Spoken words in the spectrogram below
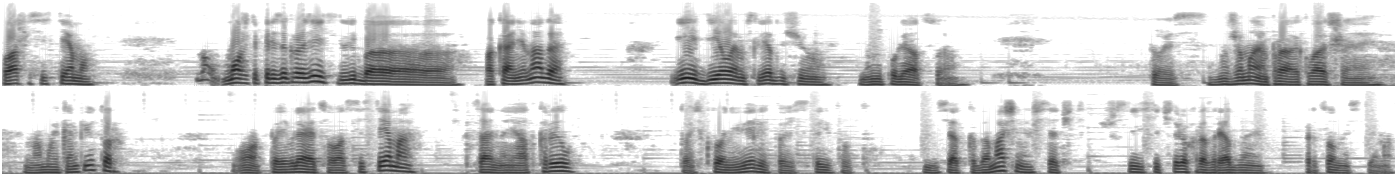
вашу систему. Ну, можете перезагрузить, либо пока не надо. И делаем следующую манипуляцию. То есть нажимаем правой клавишей на мой компьютер. Вот, появляется у вас система. Специально я открыл. То есть, кто не верит, то есть стоит вот десятка домашняя, 64 разрядная операционная система.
